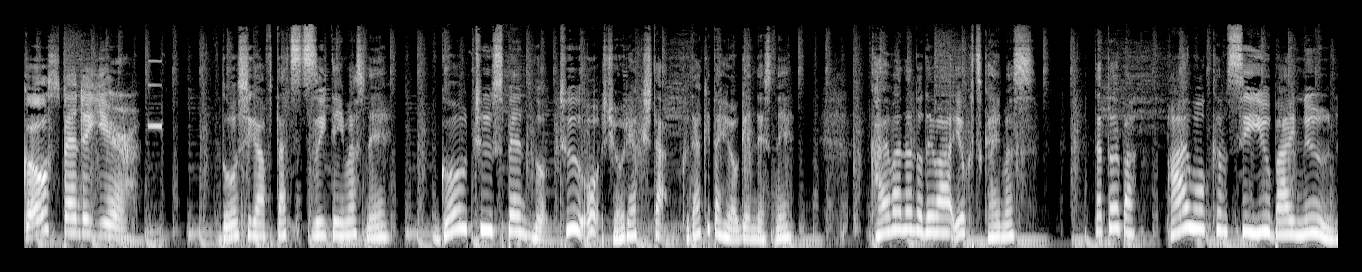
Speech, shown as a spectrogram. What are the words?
Go spend a year 動詞が2つ続いていますね。go to spend の to を省略した砕けた表現ですね。会話などではよく使います。例えば、I will come see you by noon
